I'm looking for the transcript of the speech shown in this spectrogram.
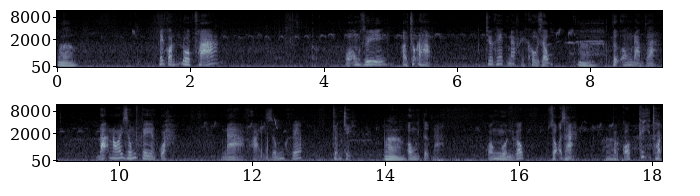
vâng Thế còn đột phá của ông Duy ở chỗ nào? Trước hết là phải khâu giống, vâng tự ông làm ra. Đã nói giống cây ăn quả là phải giống ghép chuẩn chỉ, vâng ông ấy tự làm. Có nguồn gốc rõ ràng Ừ. và có kỹ thuật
